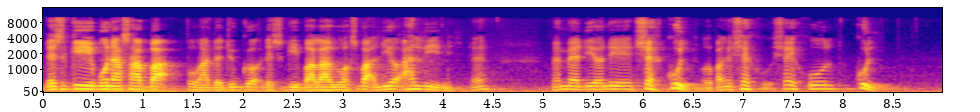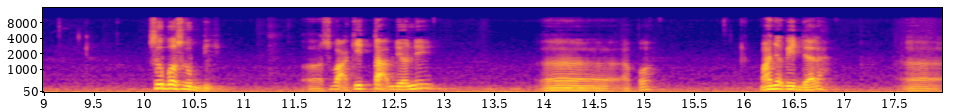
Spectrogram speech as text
dari segi munasabak pun ada juga dari segi balarah sebab dia ahli ni eh. Memang dia ni syekh kul orang panggil syekh syekhul kul. Serba-serbi. Uh, sebab kitab dia ni uh, apa banyak beda lah. Uh,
